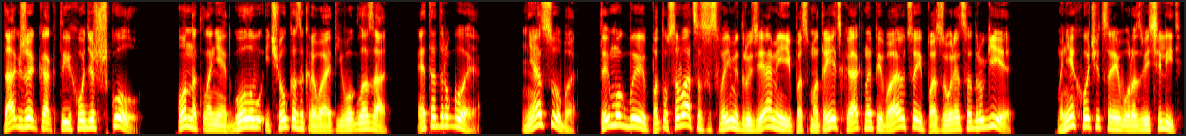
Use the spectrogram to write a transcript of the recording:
«Так же, как ты ходишь в школу». Он наклоняет голову, и челка закрывает его глаза. «Это другое». «Не особо. Ты мог бы потусоваться со своими друзьями и посмотреть, как напиваются и позорятся другие. Мне хочется его развеселить.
